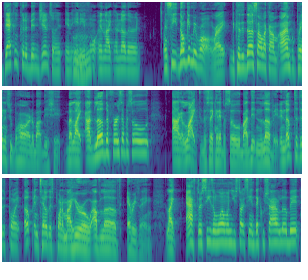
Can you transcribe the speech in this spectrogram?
Deku could have been gentle in, in any Mm-hmm. form, in like another. and see, don't get me wrong, right? Because it does sound like I'm I am complaining super hard about this shit. But like I love the first episode. I liked the second episode, but I didn't love it. And up to this point, up until this point of my hero, I've loved everything. Like after season one, when you start seeing Deku shine a little bit,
